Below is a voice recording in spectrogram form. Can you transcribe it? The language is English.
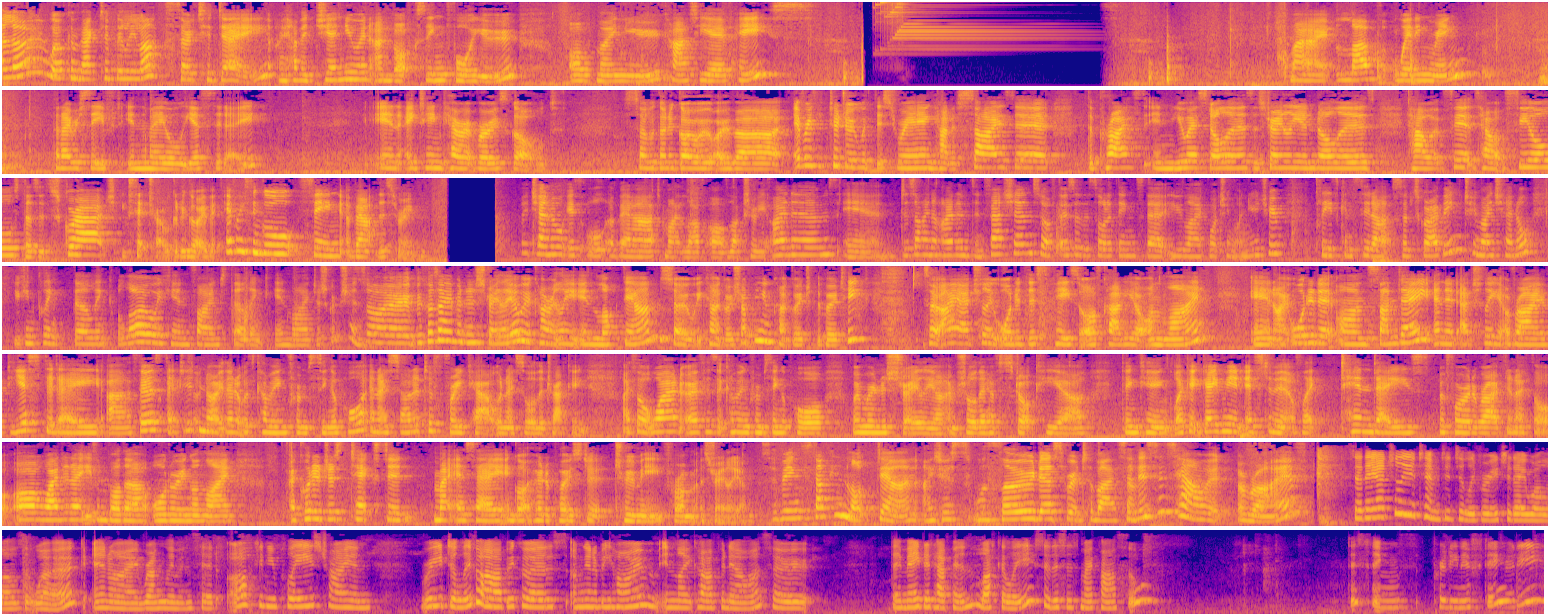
Hello, welcome back to Billie Luxe. So today I have a genuine unboxing for you of my new Cartier piece. My love wedding ring that I received in the mail yesterday in 18 karat rose gold. So we're going to go over everything to do with this ring, how to size it, the price in US dollars, Australian dollars, how it fits, how it feels, does it scratch, etc. We're going to go over every single thing about this ring. My channel is all about my love of luxury items and designer items and fashion. So if those are the sort of things that you like watching on YouTube, please consider subscribing to my channel. You can click the link below, or you can find the link in my description. So because I am in Australia, we're currently in lockdown, so we can't go shopping, we can't go to the boutique. So I actually ordered this piece of Cartier online and I ordered it on Sunday and it actually arrived yesterday, uh, Thursday. I did know that it was coming from Singapore and I started to freak out when I saw the tracking. I thought, why on earth is it coming from Singapore when we're in Australia? I'm sure they have stock here. Thinking, like it gave me an estimate of like 10 days before it arrived and I thought, oh, why did I even bother ordering online? I could have just texted my SA and got her to post it to me from Australia. So being stuck in lockdown, I just was so desperate to buy. So this is how it arrived. So they actually attempted delivery today while I was at work and I rang them and said, oh, can you please try and re-deliver because I'm going to be home in like half an hour. So they made it happen, luckily. So this is my parcel. This thing's pretty nifty. Ready?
